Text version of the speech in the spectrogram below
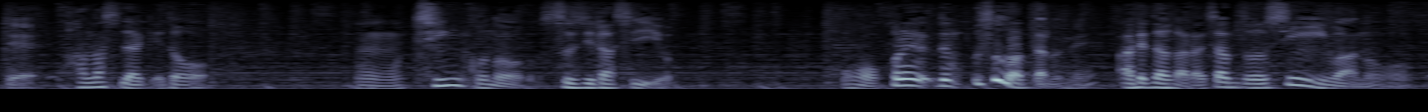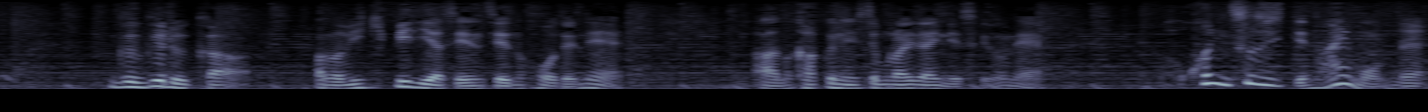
て話だけど、うん、チンコの筋らしいよ。これ、でも嘘だったらね、あれだから、ちゃんと真意は、あの、ググるか、あの、ウィキペディア先生の方でね、あの、確認してもらいたいんですけどね、他に筋ってないもんね。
